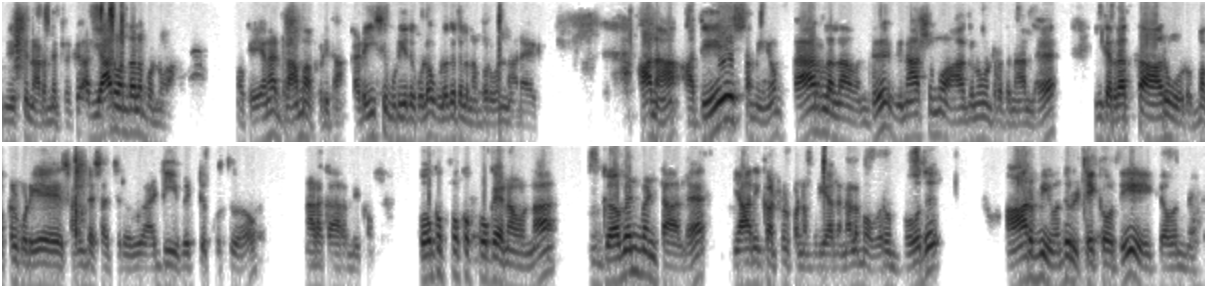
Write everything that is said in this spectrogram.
முயற்சியும் நடந்துட்டு இருக்கு. அது யார் வந்தாலும் பண்ணுவாங்க. ஓகே ஏன்னா டிராமா அப்படிதான். கடைசி முடியறதுக்குள்ள உலகத்துல நம்பர் ஒன் நாடாயிடும் ஆனா அதே சமயம் பேரலா வந்து வினாசமும் ஆகணும்ன்றதுனால இங்க ரத்த ஆறும் ஓடும். மக்களுடைய சண்டை சச்சரவு அடி வெட்டு குத்துவம் நடக்க ஆரம்பிக்கும். போக போக போக என்ன ஆகும்னா கவர்மெண்டால யாரையும் கண்ட்ரோல் பண்ண முடியாத நிலைமை வரும்போது ஆர்மி வந்து take out the government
